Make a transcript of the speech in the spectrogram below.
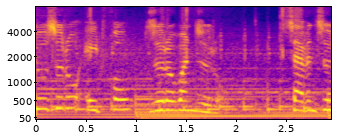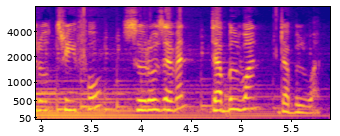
two zero eight four zero one zero. Seven zero three four zero seven double one double one.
